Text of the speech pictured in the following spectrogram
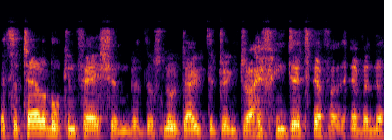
It's a terrible confession, but there's no doubt the drink driving did have, a, have, an,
